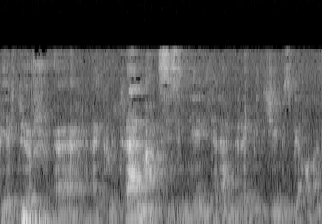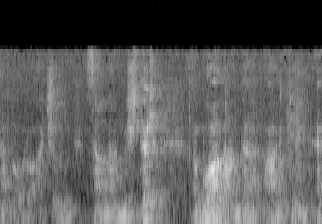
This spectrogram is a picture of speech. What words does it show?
bir tür e, kültürel Marksizm diye nitelendirebileceğimiz bir alana doğru açılım sağlanmıştır. Bu alanda Arif'in e,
